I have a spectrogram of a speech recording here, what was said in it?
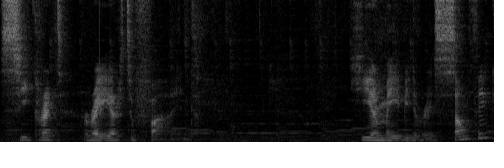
secret rare to find. Here maybe there is something.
